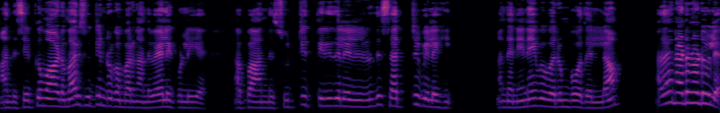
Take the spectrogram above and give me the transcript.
அந்த செக்கு மாடு மாதிரி சுற்றின்னு இருக்கோம் பாருங்க அந்த வேலைக்குள்ளேயே. அப்போ அந்த சுற்றி திரிதலிலிருந்து சற்று விலகி அந்த நினைவு வரும்போதெல்லாம் அதாவது நடுநடுவில்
